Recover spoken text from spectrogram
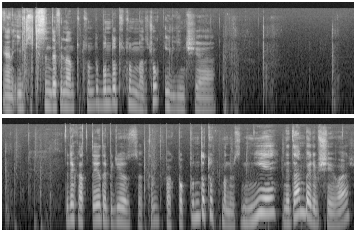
Yani ilk ikisinde falan tutundu. Bunda tutunmadı. Çok ilginç ya. Direkt atlayabiliyoruz zaten. Bak bak bunda tutmadı mesela. Niye? Neden böyle bir şey var?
